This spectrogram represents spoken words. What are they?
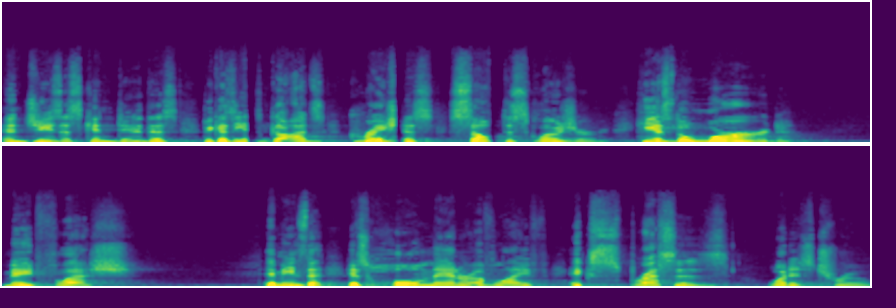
And Jesus can do this because He is God's gracious self disclosure. He is the Word made flesh. It means that His whole manner of life expresses what is true.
